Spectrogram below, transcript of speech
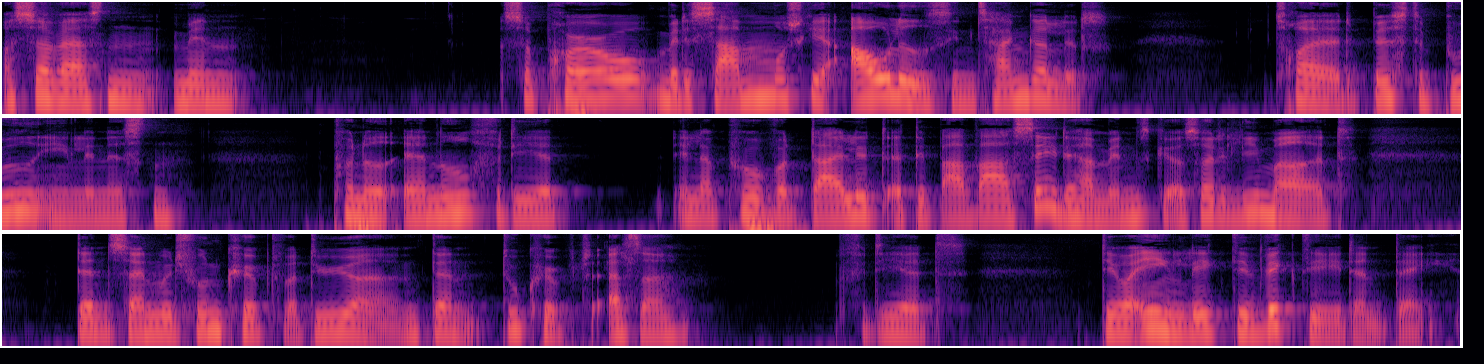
Og så være sådan, men så prøve med det samme måske at aflede sine tanker lidt, tror jeg er det bedste bud egentlig næsten, på noget andet, fordi at, eller på hvor dejligt, at det bare var at se det her menneske, og så er det lige meget, at den sandwich, hun købte, var dyrere end den, du købte. Altså, fordi at det var egentlig ikke det vigtige i den dag.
